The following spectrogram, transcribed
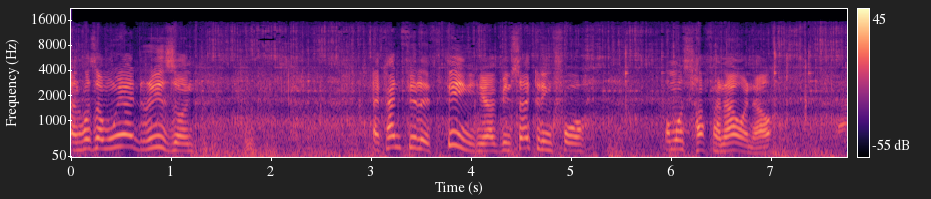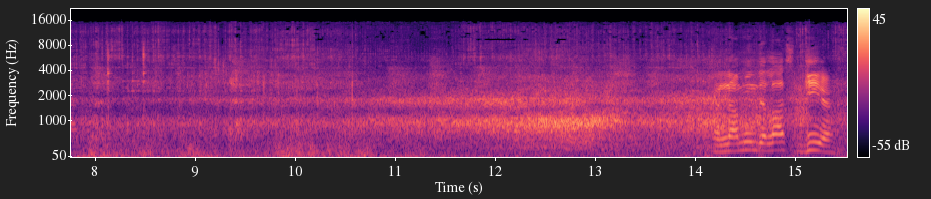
And for some weird reason, I can't feel a thing here. I've been cycling for almost half an hour now. And I'm in the last gear.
